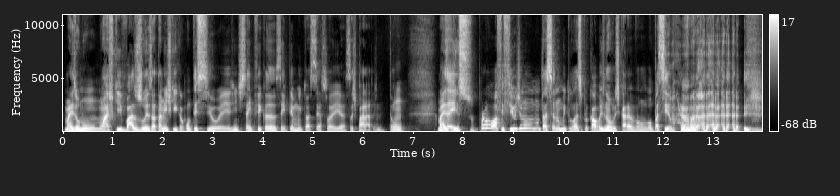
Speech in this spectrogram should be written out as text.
mas eu não, não acho que vazou exatamente o que, que aconteceu. Aí a gente sempre fica sem ter muito acesso a essas paradas, né? Então. Mas é isso. Pro off-field não, não tá sendo muito lance pro Cowboys, não. Os caras vão, vão pra cima.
